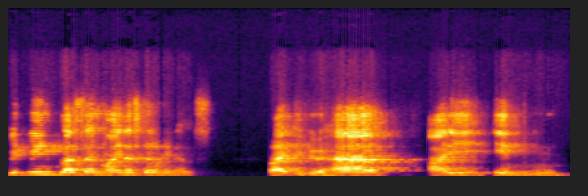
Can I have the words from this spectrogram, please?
between plus and minus terminals? Right. If you have I in,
